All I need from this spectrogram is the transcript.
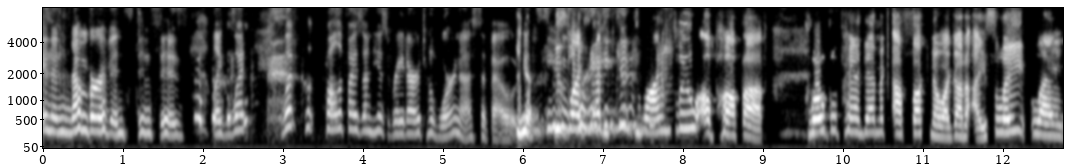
In a number of instances, like what what qualifies on his radar to warn us about? Yeah, He's like, like, swine flu, I'll pop up. Global pandemic, ah, fuck no, I gotta isolate. Like,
